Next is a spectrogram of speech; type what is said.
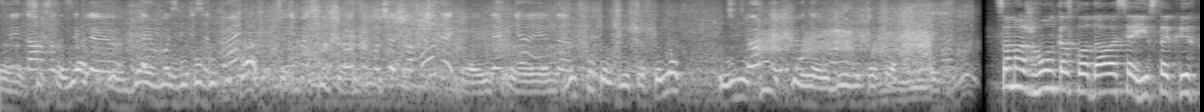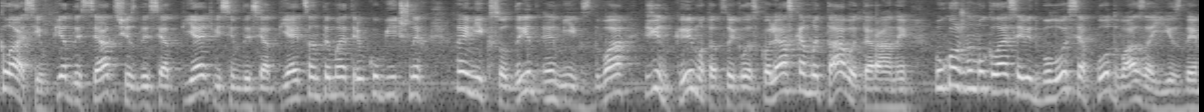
езды на мотоцикле ТМ-85. Занимаюсь мотокроссом уже два года, и для меня это четвертый или пятый год. Сама ж гонка складалася із таких класів: 50, 65, 85 см кубічних, MX1, MX2, жінки, мотоцикли з колясками та ветерани. У кожному класі відбулося по два заїзди.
